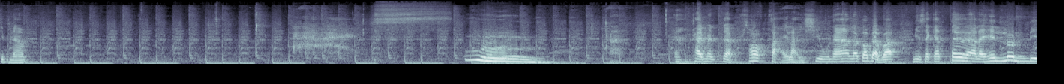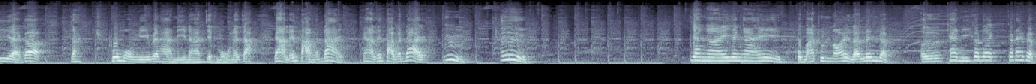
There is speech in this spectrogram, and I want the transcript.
จิบน้ำ ใครมันแบบชอบสายไหลชิวนะ แล้วก็แบบว่ามีสแกตเตอร์อะไรให้รุ่นดีอะก็นะชั่วโมงนี้เวลานี้นะเจ็ดโมงนะจ๊ะไปหาเล่นตามกันได้ไปหาเล่นตามกันได้ อืมอือยังไงยังไง ผมมาทุนน้อยแล้วเล่นแบบ เออ แค่นี้ก็ได้ก็ได้แบบ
